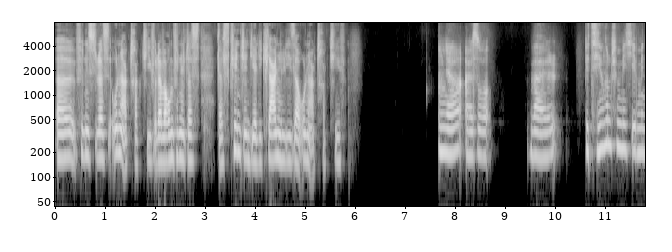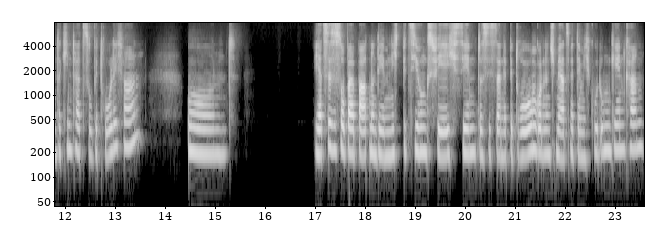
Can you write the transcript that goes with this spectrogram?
äh, findest du das unattraktiv? Oder warum findet das, das Kind in dir, die kleine Lisa, unattraktiv? Ja, also, weil Beziehungen für mich eben in der Kindheit so bedrohlich waren. Und jetzt ist es so bei Partnern, die eben nicht beziehungsfähig sind, das ist eine Bedrohung und ein Schmerz, mit dem ich gut umgehen kann.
